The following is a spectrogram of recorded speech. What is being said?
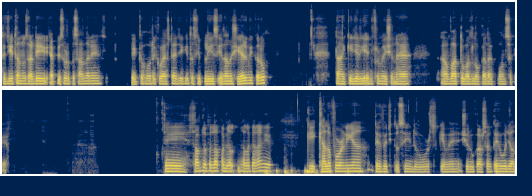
ਤੇ ਜੇ ਤੁਹਾਨੂੰ ਸਾਡੇ ਐਪੀਸੋਡ ਪਸੰਦ ਨੇ, ਇੱਕ ਹੋਰ ਰਿਕੁਐਸਟ ਹੈ ਜੀ ਕਿ ਤੁਸੀਂ ਪਲੀਜ਼ ਇਹਨਾਂ ਨੂੰ ਸ਼ੇਅਰ ਵੀ ਕਰੋ ਤਾਂ ਕਿ ਜਿਹੜੀ ਇਨਫੋਰਮੇਸ਼ਨ ਹੈ ਵੱਧ ਤੋਂ ਵੱਧ ਲੋਕਾਂ ਤੱਕ ਪਹੁੰਚ ਸਕੇ। ਤੇ ਸਭ ਤੋਂ ਪਹਿਲਾਂ ਆਪਾਂ ਗੱਲ ਕਰਾਂਗੇ ਕਿ ਕੈਲੀਫੋਰਨੀਆ ਦੇ ਵਿੱਚ ਤੁਸੀਂ ਡਿਵੋਰਸ ਕਿਵੇਂ ਸ਼ੁਰੂ ਕਰ ਸਕਦੇ ਹੋ ਜਾਂ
